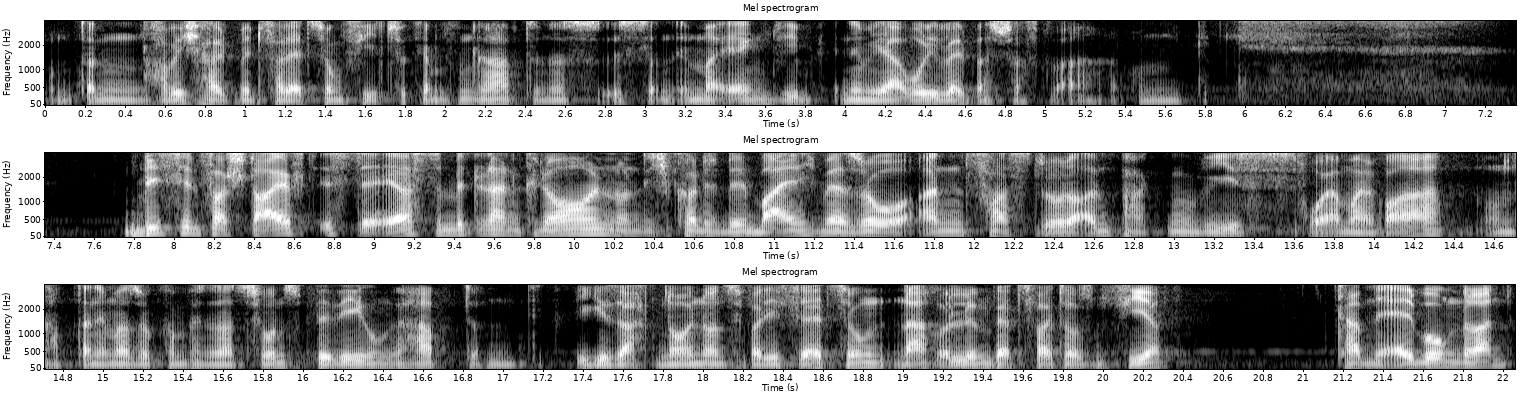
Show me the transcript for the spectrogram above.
und dann habe ich halt mit Verletzungen viel zu kämpfen gehabt und das ist dann immer irgendwie in dem Jahr, wo die Weltmeisterschaft war. Und ein bisschen versteift ist der erste Mittelhandknochen und ich konnte den Bein nicht mehr so anfassen oder anpacken, wie es vorher mal war und habe dann immer so Kompensationsbewegungen gehabt und wie gesagt, 99 war die Verletzung. Nach Olympia 2004 kam der Ellbogen dran.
